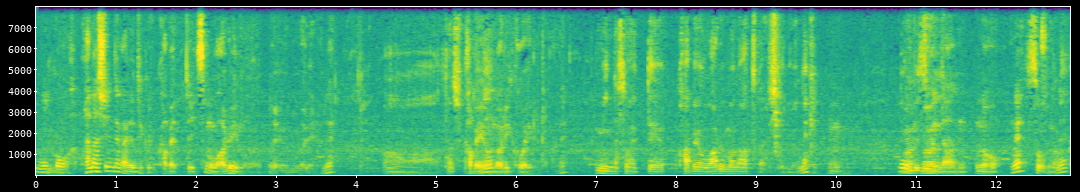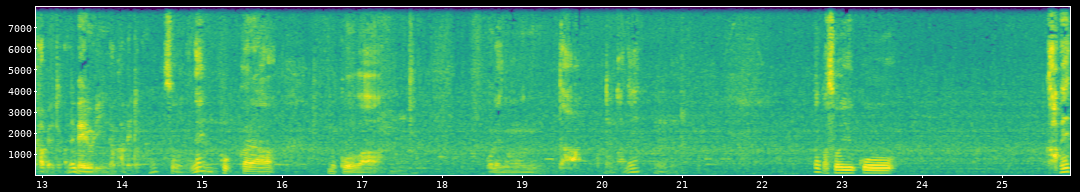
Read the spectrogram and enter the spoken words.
うん。にこう話の中で出てくる壁っていつも悪いもののように言われるね。ああ確かに、ね、壁を乗り越えるとかね、みんなそうやって壁を割るもの扱いしてるよね。うん、分断のねそうだね。の壁とかねベルリンの壁とかね、そうだね、うん。こっから向こうは俺のもんだとかね。なんかそういうこう壁っ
